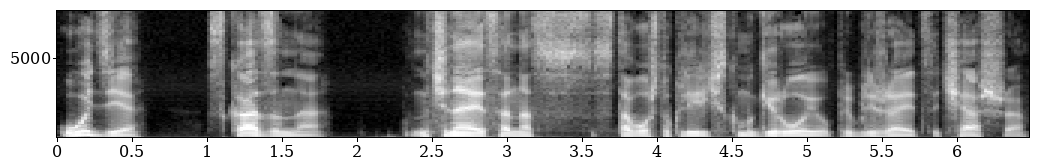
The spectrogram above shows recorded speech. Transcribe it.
Оде сказано Начинается она с, с того, что к лирическому герою приближается чаша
